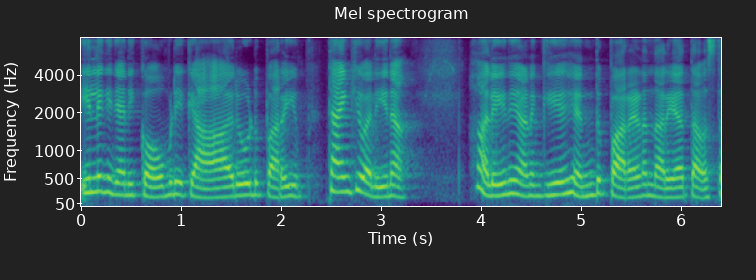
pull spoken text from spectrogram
ഇല്ലെങ്കിൽ ഞാൻ ഈ കോമഡിയൊക്കെ ആരോട് പറയും? താങ്ക് യു അലീന. അലീനയാണെങ്കിൽ എന്ത് പറയണമെന്നറിയാത്ത അവസ്ഥ.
